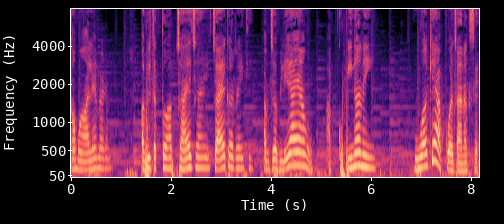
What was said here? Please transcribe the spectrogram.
कमाल है मैडम। अभी तक तो आप चाय चाय चाय कर रही थी। अब जब ले आया हूँ, आपको पीना नहीं। हुआ क्या आपको अचानक से?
